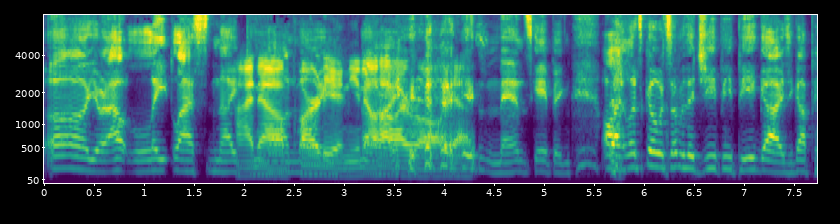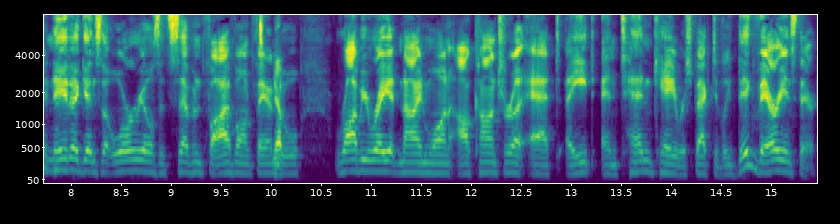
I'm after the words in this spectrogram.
Oh, you're out late last night. I know, partying. You know how I roll. Yeah. Manscaping. All right, let's go with some of the GPP guys. You got Pineda against the Orioles at 7 5 on FanDuel. Yep. Robbie Ray at 9 1, Alcantara at 8 and 10K, respectively. Big variance there.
